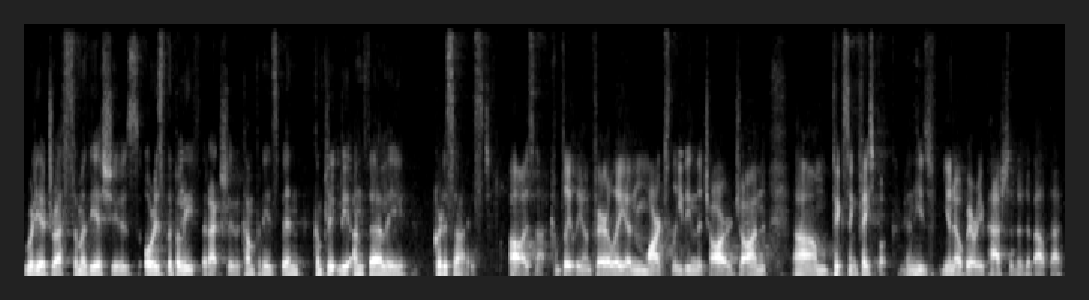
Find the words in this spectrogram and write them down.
really address some of the issues, or is the belief that actually the company has been completely unfairly criticized? Oh, it's not completely unfairly. And Mark's leading the charge on um, fixing Facebook, and he's you know very passionate about that.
